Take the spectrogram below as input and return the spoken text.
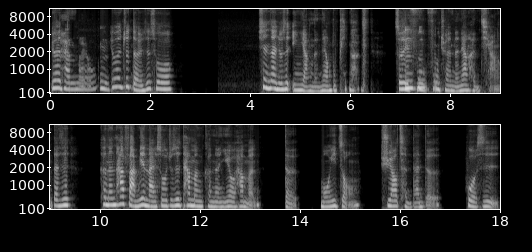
因为还没有，嗯，因为就等于是说，现在就是阴阳能量不平衡，所以父父权能量很强，但是可能他反面来说，就是他们可能也有他们的某一种需要承担的，或者是。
